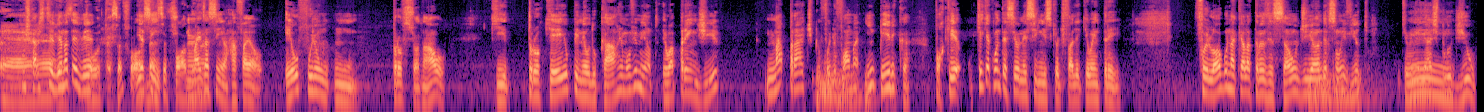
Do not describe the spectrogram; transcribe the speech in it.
É, com os caras que você vê na TV. Puta, isso é foda. E assim, ser foda. mas né? assim, ó, Rafael, eu fui um, um profissional que troquei o pneu do carro em movimento. Eu aprendi na prática, foi de forma empírica. Porque o que, que aconteceu nesse início que eu te falei que eu entrei? Foi logo naquela transição de Anderson e Vitor, que o MMA Hum. explodiu.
